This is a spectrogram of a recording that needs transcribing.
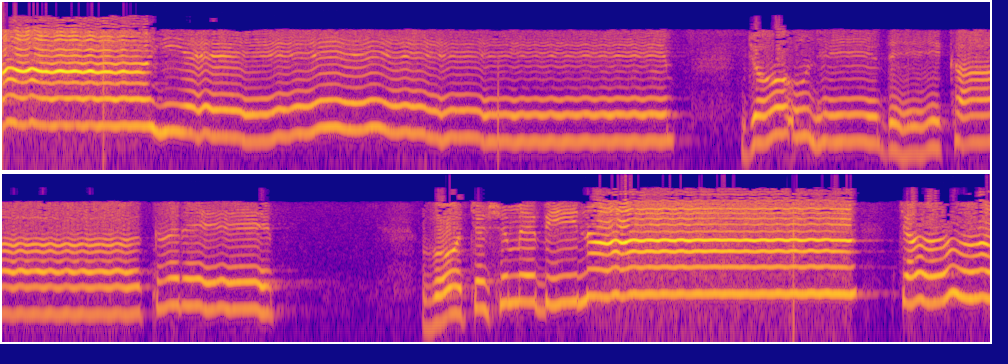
دیکھا کرے۔ وہ چشم بینا چاہیے۔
